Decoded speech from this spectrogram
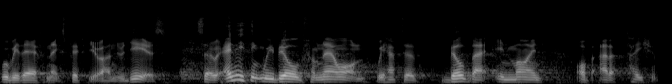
will be there for the next 50 or 100 years. So anything we build from now on, we have to build that in mind of adaptation.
